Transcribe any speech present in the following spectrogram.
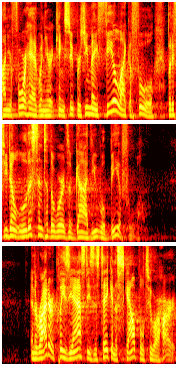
on your forehead when you're at King Soopers. You may feel like a fool, but if you don't listen to the words of God, you will be a fool. And the writer of Ecclesiastes has taken a scalpel to our heart.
